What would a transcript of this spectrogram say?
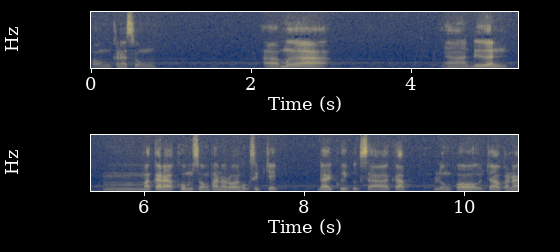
ของคณะสงฆ์เมื่ออเดือนมมกราคม 2567 ได้คุยปรึกษากับ หลวงพ่อเจ้าคณะ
